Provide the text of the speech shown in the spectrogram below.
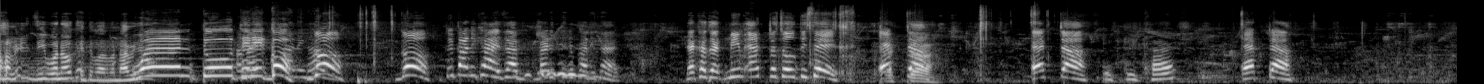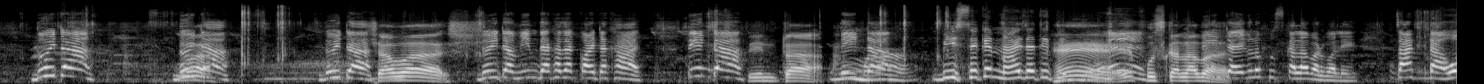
আমি জীবনেও খেতে পারব না আমি one two three go go go তুই পানি খাই যা বাড়ি থেকে পানি খায় দেখা যাক মিম একটা চলতিছে। একটা। একটা। কি খায়? একটা। দুইটা। দুইটা। দুইটা। সাবাস। দুইটা মিম দেখা যাক কয়টা খায়। তিনটা। তিনটা। তিনটা। বিশ সেকেন্ড নাই যাতে হ্যাঁ এ হ্যাঁ। ফুচকা লাভার তিনটা এগুলো ফুচকা লাবার বলে। চারটা ও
